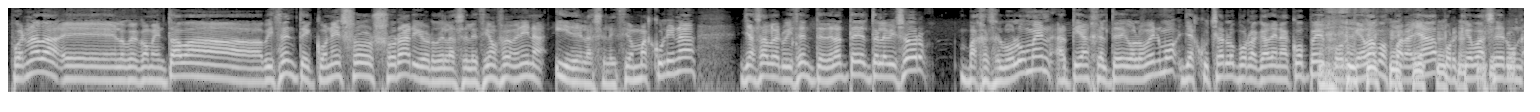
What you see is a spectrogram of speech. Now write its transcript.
Pues nada, eh, lo que comentaba Vicente, con esos horarios de la selección femenina y de la selección masculina, ya sabes, Vicente, delante del televisor, bajas el volumen, a ti Ángel te digo lo mismo, ya escucharlo por la cadena Cope, porque vamos para allá, porque va a ser un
